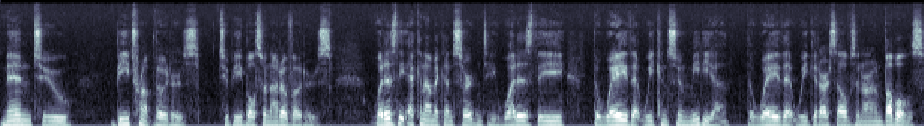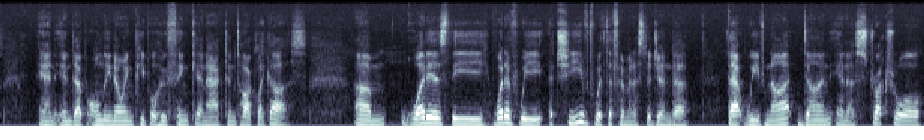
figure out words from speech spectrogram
men to be Trump voters, to be Bolsonaro voters. What is the economic uncertainty? What is the the way that we consume media, the way that we get ourselves in our own bubbles and end up only knowing people who think and act and talk like us. Um, what is the what have we achieved with the feminist agenda that we've not done in a structural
